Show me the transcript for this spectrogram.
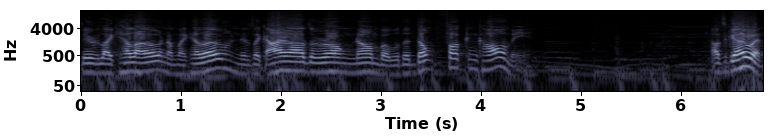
They were like, hello, and I'm like, hello? And they was like, I got the wrong number. Well, then don't fucking call me. How's it going?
